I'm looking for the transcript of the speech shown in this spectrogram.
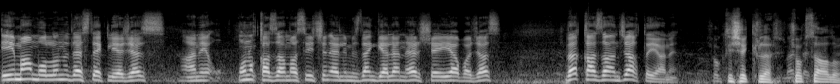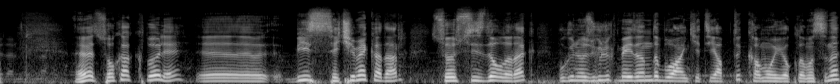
İmamoğlu'nu destekleyeceğiz. Hani onun kazanması için elimizden gelen her şeyi yapacağız. Ve kazanacaktı yani. Çok teşekkürler. Çok sağ olun. Evet sokak böyle. Ee, biz seçime kadar söz sizde olarak bugün Özgürlük Meydanı'nda bu anketi yaptık. Kamuoyu yoklamasını.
